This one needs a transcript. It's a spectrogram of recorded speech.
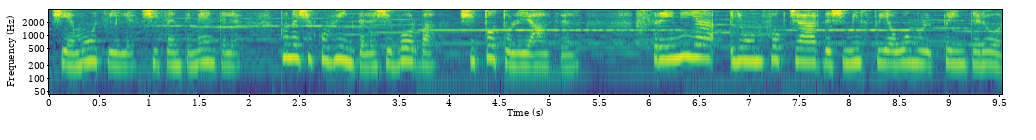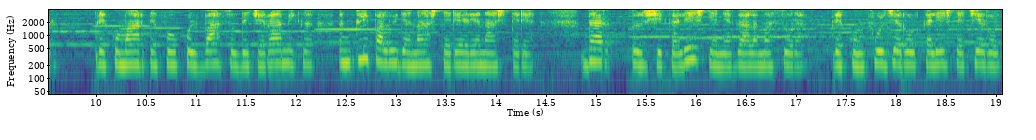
și emoțiile și sentimentele, până și cuvintele și vorba și totul e altfel. Străinia e un foc ce arde și mistuie omul pe interior, precum arde focul vasul de ceramică în clipa lui de naștere-renaștere, dar îl și călește în egală măsură, precum fulgerul călește cerul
